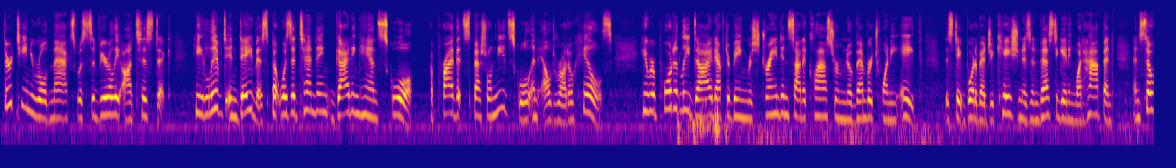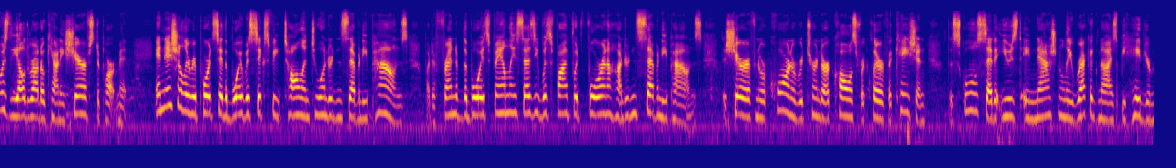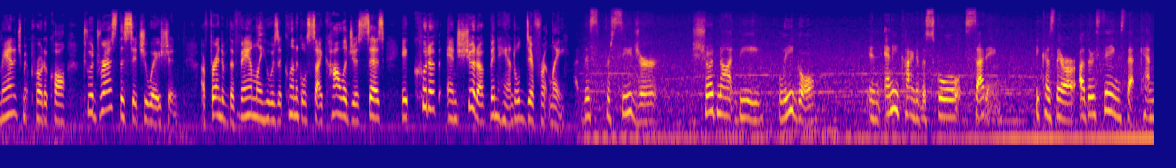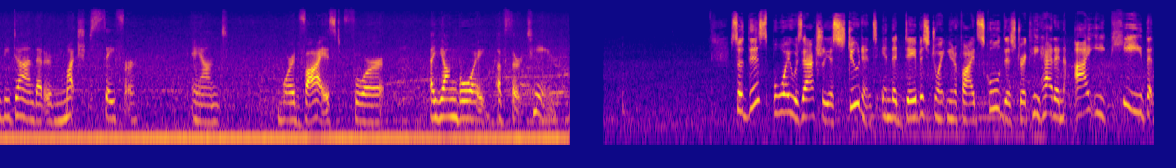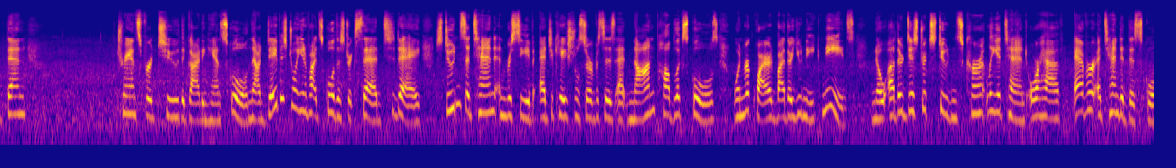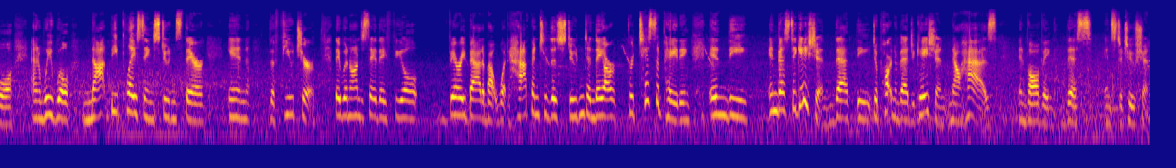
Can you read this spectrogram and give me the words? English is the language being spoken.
13 year old Max was severely autistic. He lived in Davis but was attending Guiding Hands School, a private special needs school in El Dorado Hills. He reportedly died after being restrained inside a classroom November 28th. The State Board of Education is investigating what happened, and so is the El Dorado County Sheriff's Department. Initially, reports say the boy was six feet tall and 270 pounds, but a friend of the boy's family says he was five foot four and 170 pounds. The sheriff nor coroner returned our calls for clarification. The school said it used a nationally recognized behavior management protocol to address the situation. A friend of the family who is a clinical psychologist says it could have and should have been handled differently. This procedure should not be legal in any kind of a school setting because there are other things that can be done that are much safer and more advised for a young boy of 13. So this boy was actually a student in the Davis Joint Unified School District. He had an IEP that then transferred to the Guiding Hand School. Now, Davis Joint Unified School District said today students attend and receive educational services at non public schools when required by their unique needs. No other district students currently attend or have ever attended this school, and we will not be placing students there in the future. They went on to say they feel very bad about what happened to this student, and they are participating in the investigation that the Department of Education now has involving this institution.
